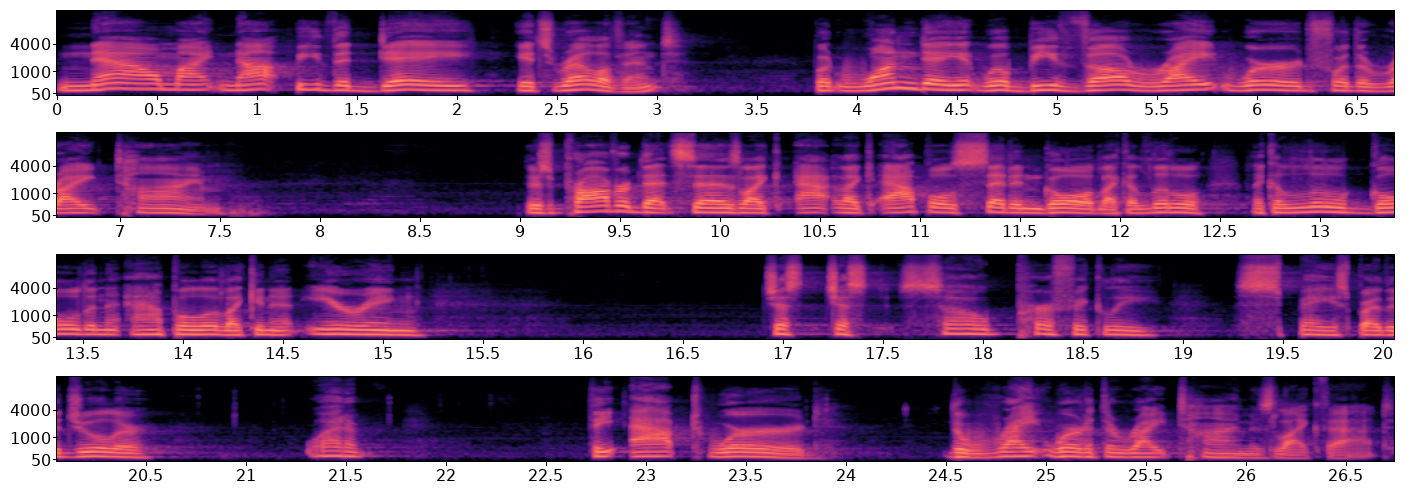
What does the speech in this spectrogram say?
now might not be the day it's relevant, but one day it will be the right word for the right time. There's a proverb that says, like, like apples set in gold, like a little, like a little golden apple, like in an earring, just, just so perfectly spaced by the jeweler. What a, the apt word, the right word at the right time is like that.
